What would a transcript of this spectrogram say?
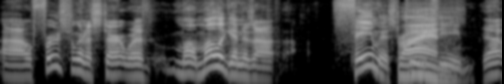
Uh, first, we're going to start with well, Mulligan is a famous Brian. PT. Yeah,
